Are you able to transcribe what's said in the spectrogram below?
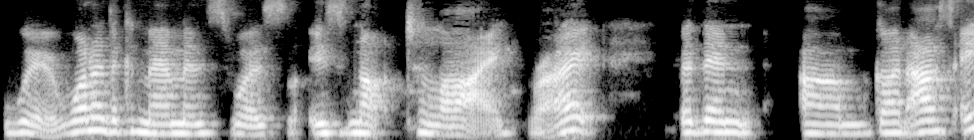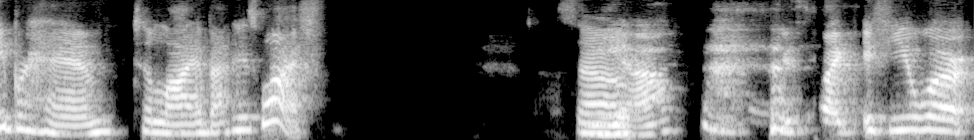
where one of the commandments was is not to lie, right? But then um, God asked Abraham to lie about his wife. So yeah. it's like if you were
